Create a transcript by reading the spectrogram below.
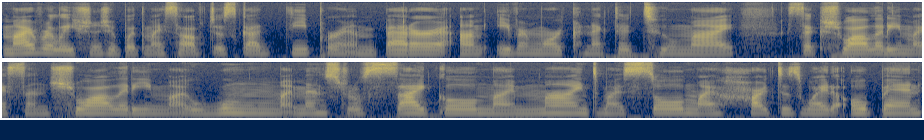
my relationship with myself just got deeper and better. I'm even more connected to my sexuality, my sensuality, my womb, my menstrual cycle, my mind, my soul. My heart is wide open.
